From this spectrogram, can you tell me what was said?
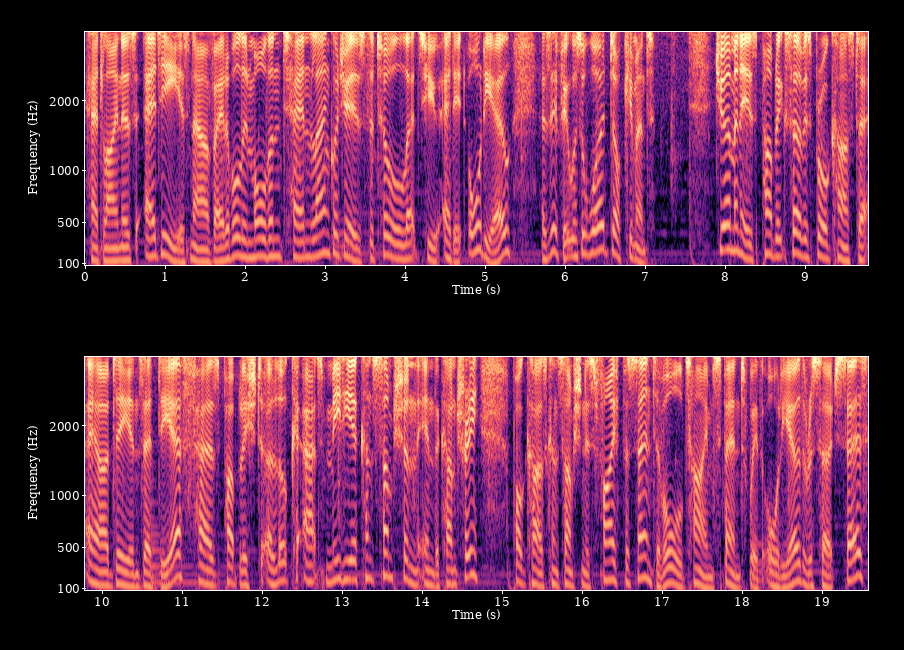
Headliners Eddy is now available in more than 10 languages. The tool lets you edit audio as if it was a Word document. Germany's public service broadcaster ARD and ZDF has published a look at media consumption in the country. Podcast consumption is 5% of all time spent with audio, the research says,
